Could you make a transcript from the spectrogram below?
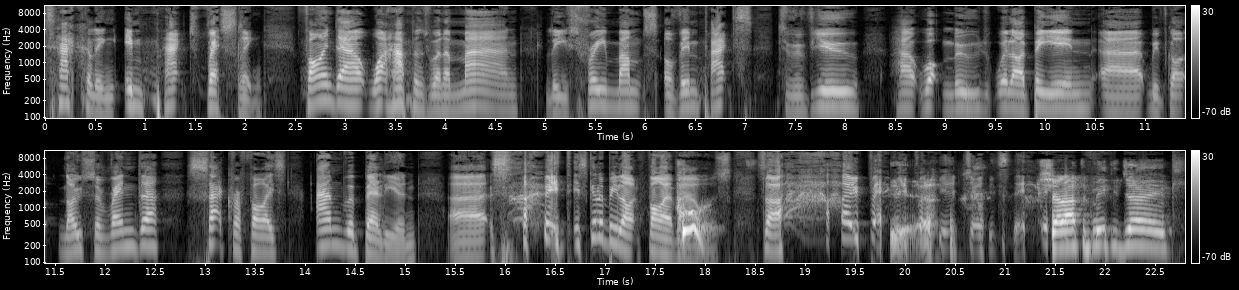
tackling Impact Wrestling. Find out what happens when a man leaves three months of Impact to review how what mood will I be in? Uh, we've got no surrender, sacrifice, and rebellion. Uh, so it, it's going to be like five cool. hours. So I hope everybody yeah. enjoys it. Shout out to Mickie James.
